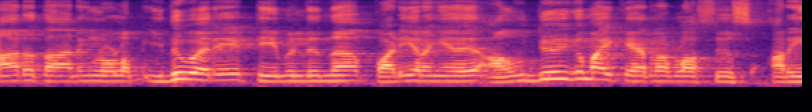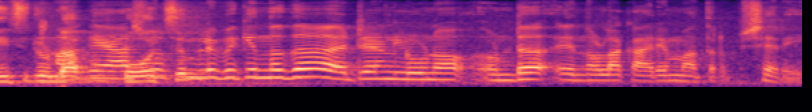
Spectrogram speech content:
ആറ് താരങ്ങളോളം ഇതുവരെ ടീമിൽ നിന്ന് പടിയിറങ്ങിയത് ഔദ്യോഗികമായി കേരള ബ്ലാസ്റ്റേഴ്സ് അറിയിച്ചിട്ടുണ്ട്. കോച്ചും ലഭിക്കുന്നത് ഉണ്ട് എന്നുള്ള കാര്യം മാത്രം. ശരി.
